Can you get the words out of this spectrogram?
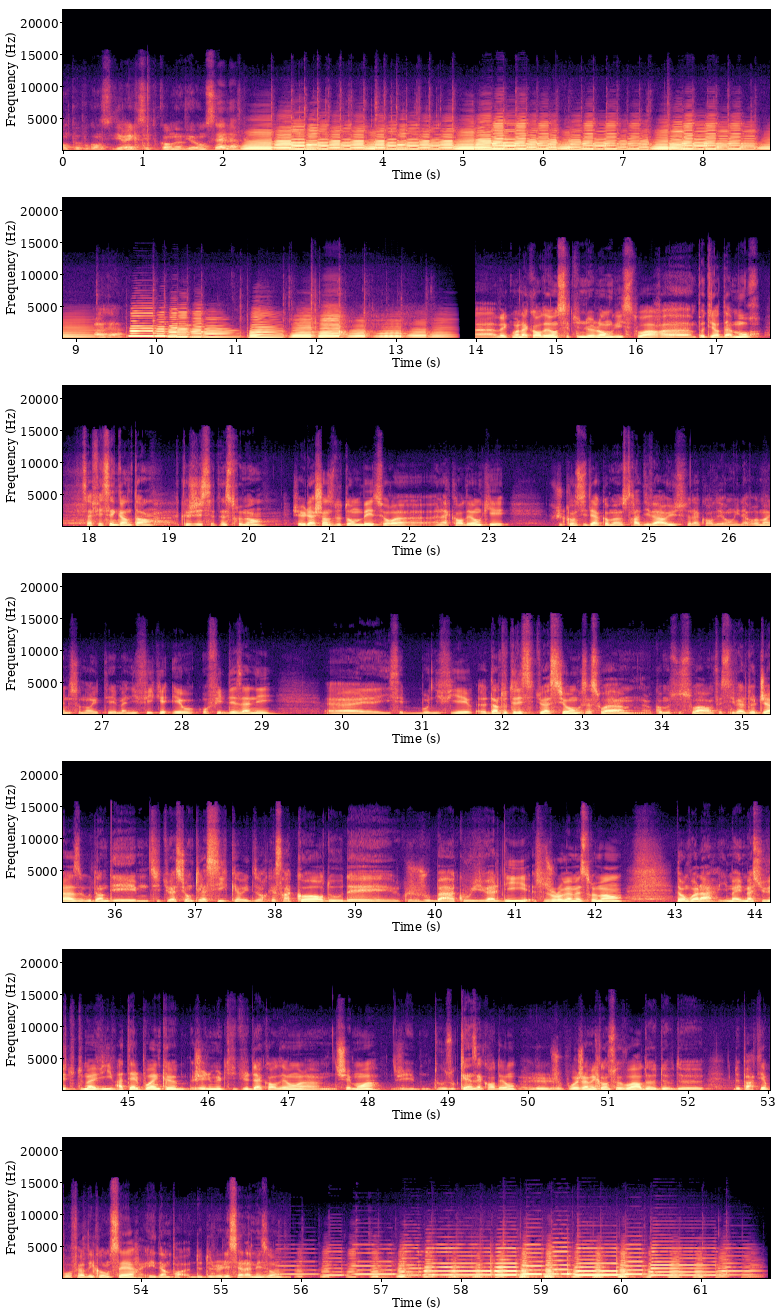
On peut considérer que c'est comme un violoncelle. Avec mon accordéon, c'est une longue histoire, euh, on peut dire, d'amour. Ça fait 50 ans que j'ai cet instrument. J'ai eu la chance de tomber sur un, accordéon qui est, que je considère comme un Stradivarius de l'accordéon. Il a vraiment une sonorité magnifique et, au, fil des années, euh, il s'est bonifié euh, dans toutes les situations, que ce soit comme ce soir en festival de jazz ou dans des situations classiques avec des orchestres à cordes ou des, que je joue Bach ou Vivaldi. C'est toujours le même instrument. Donc voilà, il m'a suivi toute ma vie, à tel point que j'ai une multitude d'accordéons euh, chez moi. J'ai 12 ou 15 accordéons. Je ne pourrais jamais concevoir de, partir pour faire des concerts et de le laisser à la maison.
